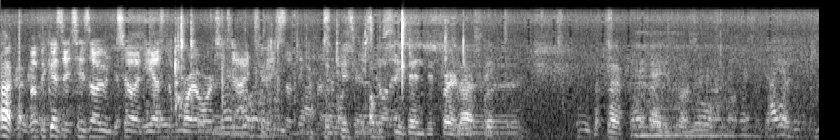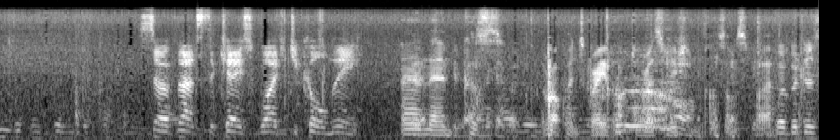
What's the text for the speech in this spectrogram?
Okay. But because it's his own turn, he has the priority to activate something. Because obviously then just very lastly, the flare from negate is not something I'm not going to So if that's the case, why did you call me? And then because the rock went to grave after the resolution, I was on spire. Well, but does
